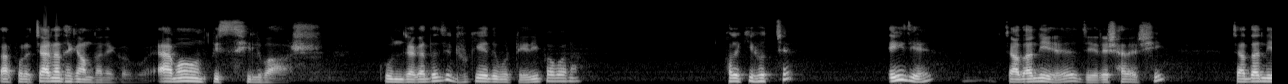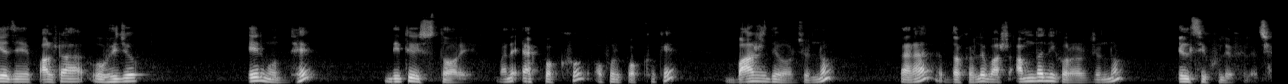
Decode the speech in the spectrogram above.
তারপরে চায়না থেকে আমদানি করব। এমন পিচ্ছিল বাস কোন জায়গাতে যে ঢুকিয়ে দেবো টেরই পাবা না। ফলে কি হচ্ছে? এই যে চাঁদা নিয়ে যে রেশারেশি, চাঁদা নিয়ে যে পাল্টা অভিযোগ, এর মধ্যে দ্বিতীয় স্তরে মানে এক পক্ষ অপর পক্ষকে বাস দেওয়ার জন্য তারা হলে বাস আমদানি করার জন্য এলসি খুলে ফেলেছে।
